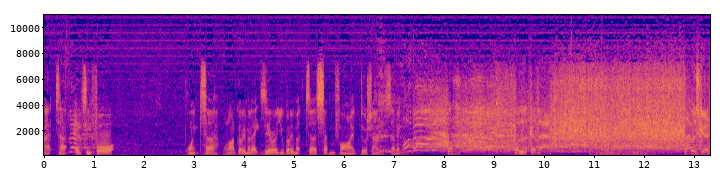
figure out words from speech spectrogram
at uh, 84 point. Uh, well, I've got him at 8-0. You've got him at uh, 7-5, Dursun Sevinç. Oh. Well, look at that. That was good.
